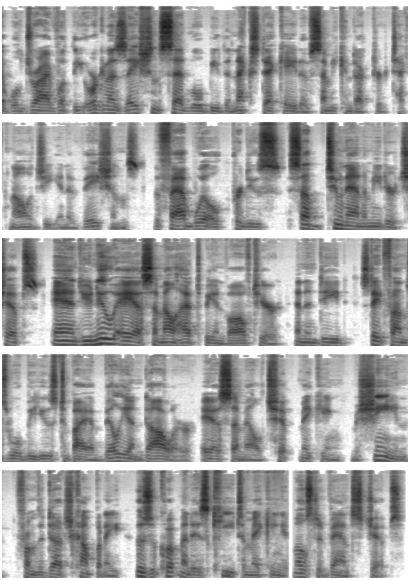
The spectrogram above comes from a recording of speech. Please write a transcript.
that will drive what the organization said will be the next decade of semiconductor technology innovations. The fab will produce sub 2 nanometer chips, and you knew ASML had to be involved here. And indeed, state funds will be used to buy a billion dollar ASML chip making machine from the Dutch company, whose equipment is key to making most advanced chips.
